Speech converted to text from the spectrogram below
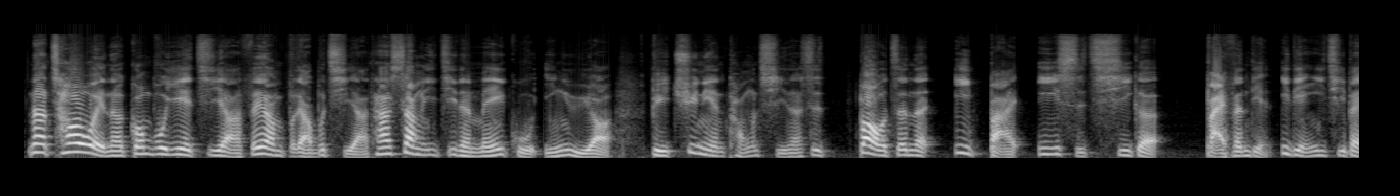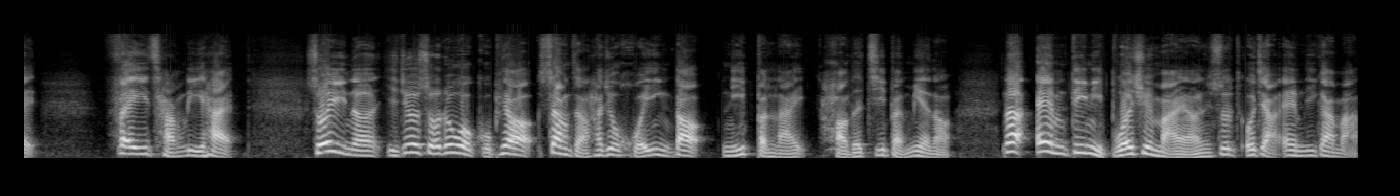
那超伟呢，公布业绩啊，非常了不起啊。它上一季的每股盈余哦，比去年同期呢是暴增了一百一十七个百分点，一点一七倍，非常厉害。所以呢，也就是说，如果股票上涨，它就回应到你本来好的基本面哦。那 M D 你不会去买啊？你说我讲 M D 干嘛？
